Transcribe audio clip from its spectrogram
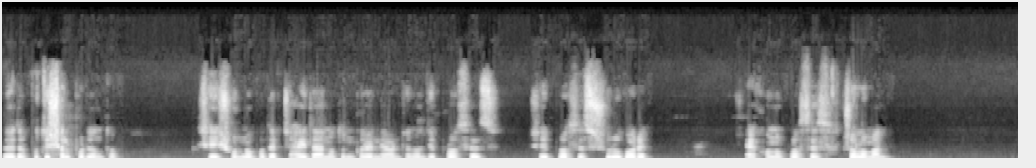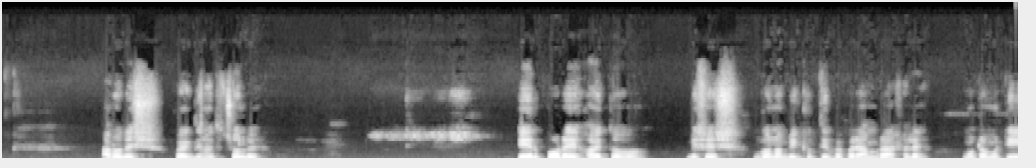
দু হাজার পঁচিশ সাল পর্যন্ত, সেই শূন্যপদের চাহিদা নতুন করে নেওয়ার জন্য যে প্রসেস সেই প্রসেস শুরু করে, এখনও প্রসেস চলমান। আরও বেশ কয়েকদিন হয়তো চলবে। এরপরে হয়তো বিশেষ গণবিজ্ঞপ্তির ব্যাপারে আমরা আসলে মোটামুটি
